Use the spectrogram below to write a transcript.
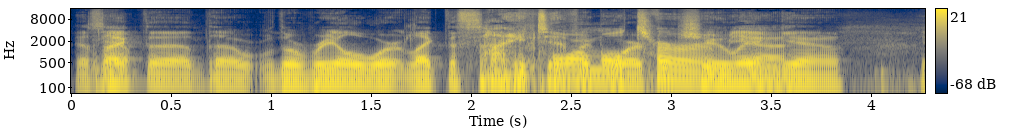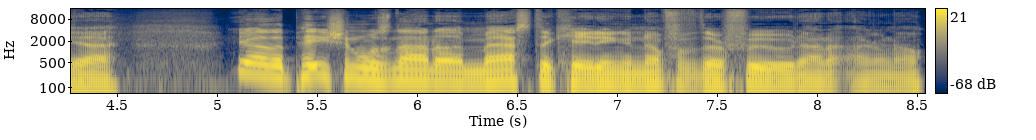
That's Yep. like the, the the real word, like the scientific Formal word term, for chewing. yeah. yeah. Yeah. Yeah, the patient was not uh, masticating enough of their food. I don't, I don't know.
